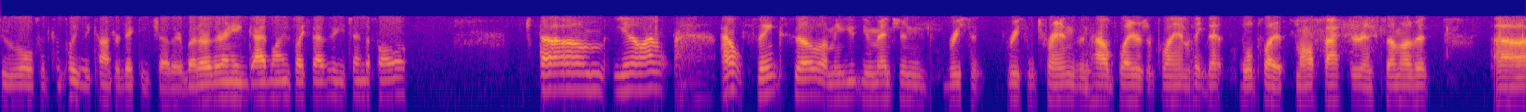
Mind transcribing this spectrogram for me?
two rules would completely contradict each other, but are there any guidelines like that that you tend to follow? Um, you know, I don't, I don't think so. I mean, you, you mentioned recent recent trends and how players are playing. I think that will play a small factor in some of it. Uh,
